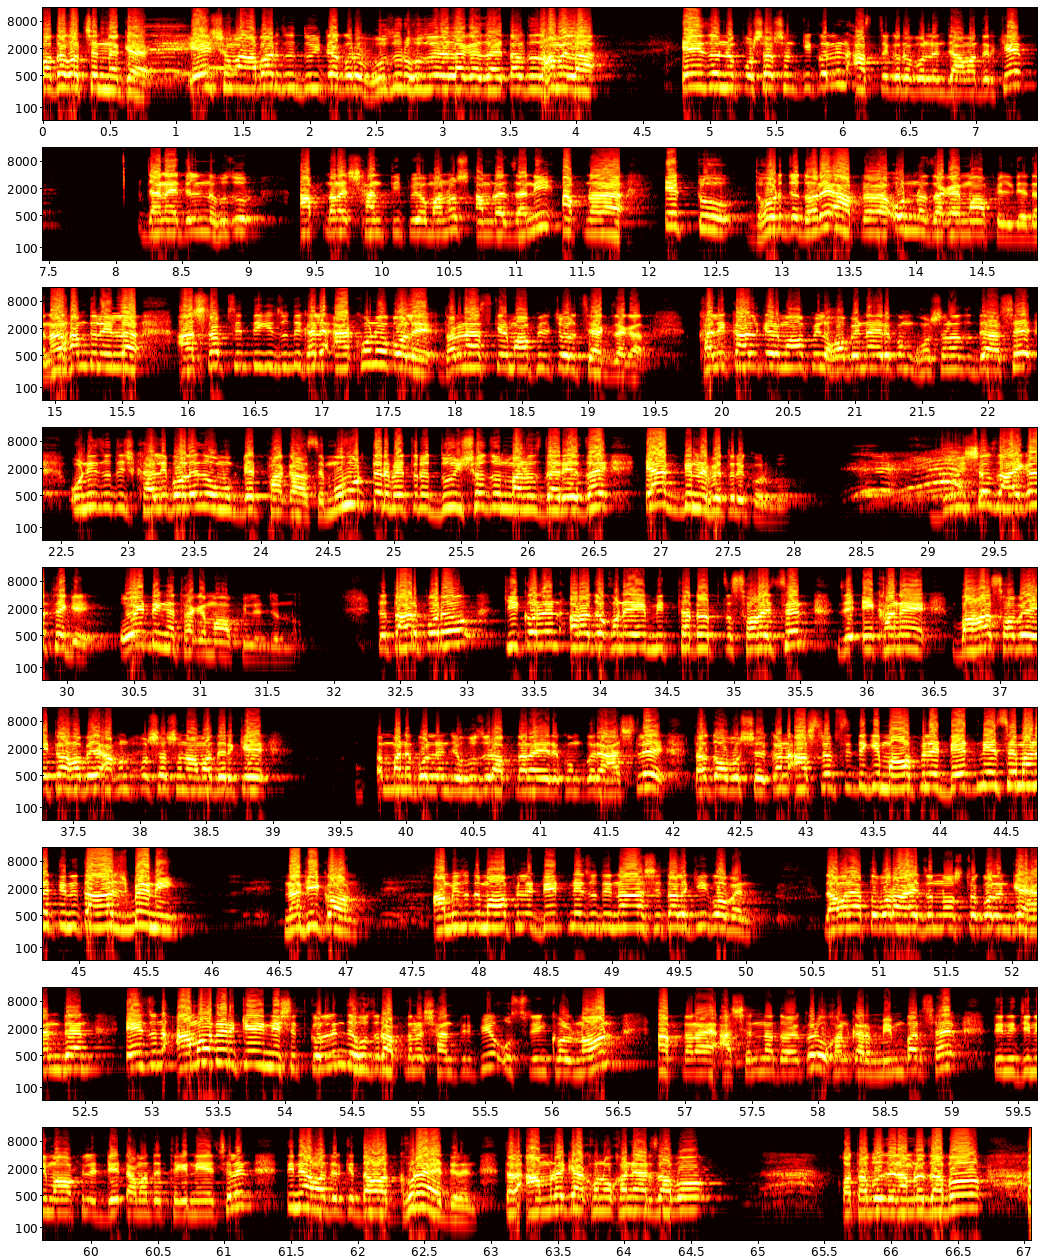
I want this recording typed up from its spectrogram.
কথা করছেন না কে? এই সময় আবার যদি দুইটা করে হুজুর হুজুরে লাগা যায়, তাহলে তো ঝামেলা। এই জন্য প্রশাসন কি করলেন? আস্তে করে বললেন যে আমাদেরকে জানাই দিলেন, হুজুর আপনারা শান্তিপ্রিয় মানুষ, আমরা জানি আপনারা একটু ধৈর্য ধরে আপনারা অন্য জায়গায় মাহফিল দিয়ে দেন। আলহামদুলিল্লাহ, আশরাফ সিদ্দিকী যদি খালি এখনও বলে, ধরেন আজকের মাহফিল চলছে এক জায়গা, খালি কালকের মাহফিল হবে না এরকম ঘোষণা যদি আসে, উনি যদি খালি বলে যে অমুক ডেট ফাঁকা আছে, মুহূর্তের ভেতরে দুইশো জন মানুষ দাঁড়িয়ে যায়, একদিনের ভেতরে করব। দুইশো জায়গা থেকে ওয়েটিংয়ে থাকে মাহফিলের জন্য। তো তারপরেও কি করেন? ওরা যখন এই মিথ্যাটা সরাইছেন যে এখানে বাহাস হবে, এটা হবে, এখন প্রশাসন আমাদেরকে মানে বললেন যে, হুজুর, আপনারা এরকম করে আসলে তা তো অবশ্যই। কারণ আশরাফ সিদ্দিকী মাহফিলের ডেট নিয়েছে মানে তিনি তো আসবেনই। নাকি কন? আমি যদি মাহফিলের ডেট নিয়ে যদি না আসি, তাহলে কি করবেন? আমার এত বড় আয়োজন নষ্ট করলেন, কে হ্যান দেন? এই জন্য আমাদেরকেই নিষেধ করলেন যে, হুজুর, আপনারা শান্তিপ্রিয় উশৃঙ্খল নন। আপনারা আসেন না, দয়া করে। ওখানকার মেম্বার সাহেব, তিনি যিনি মাহফিলের ডেট আমাদের থেকে নিয়েছিলেন, তিনি আমাদেরকে দাওয়াত ঘুরাই দিলেন। তাহলে আমরা কি এখন ওখানে আর যাব? কথা বলছেন, আমরা যাব।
